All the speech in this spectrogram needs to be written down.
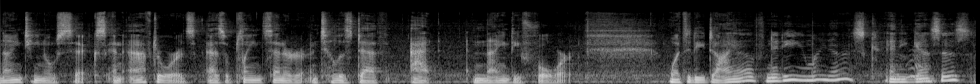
1906 and afterwards as a plain senator until his death at 94. What did he die of, Nidhi, you might ask? Any ah. guesses?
